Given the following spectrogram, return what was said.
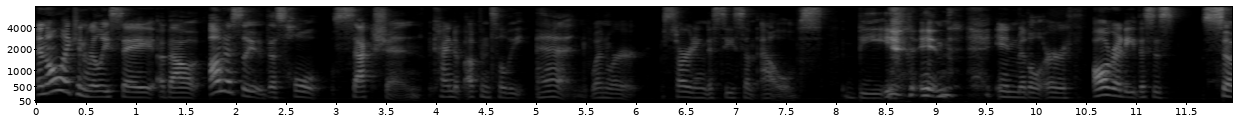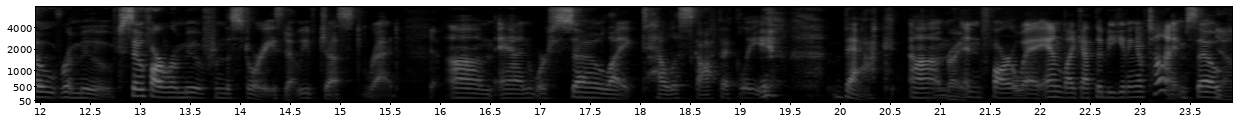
And all I can really say about honestly this whole section, kind of up until the end when we're starting to see some elves be in in Middle Earth. Already this is so removed, so far removed from the stories that we've just read. Um and we're so like telescopically back um Right. and far away and like at the beginning of time. So Yeah.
